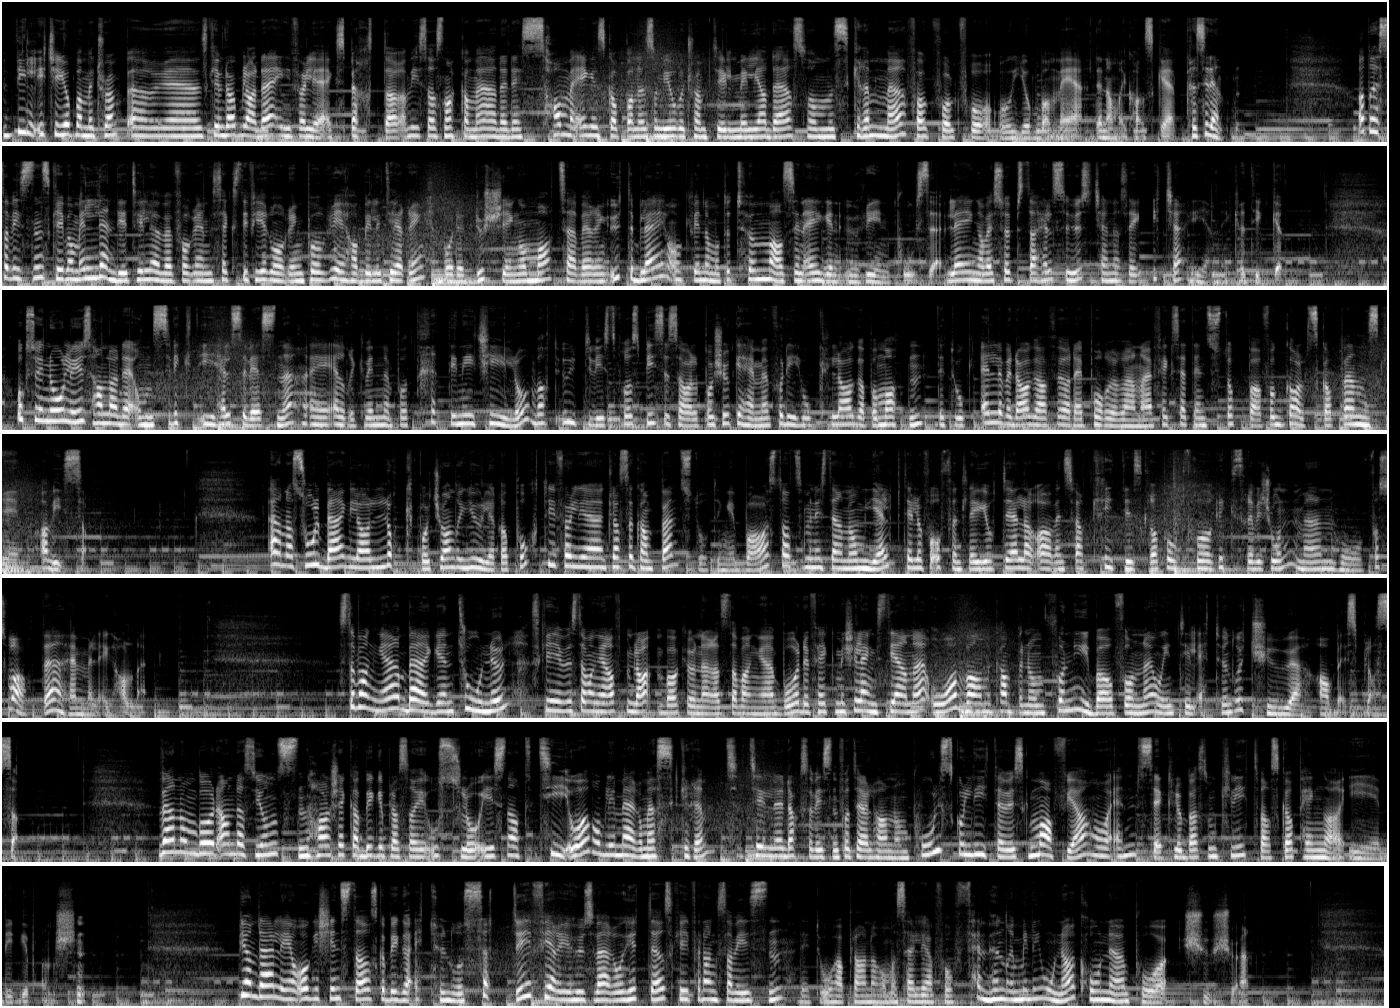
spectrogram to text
vil ikke jobbe med Trump, er, eh, skriver Dagbladet. Ifølge eksperter avisa snakker med, er det de samme egenskapene som gjorde Trump til milliardær, som skremmer fagfolk fra å jobbe med den amerikanske presidenten. Adresseavisen skriver om elendige tilhøve for en 64-åring på rehabilitering. Både dusjing og matservering uteble, og kvinner måtte tømme sin egen urinpose. Leding av ei Søbstad helsehus kjenner seg ikke igjen i kritikken. Også i Nordlys handler det om svikt i helsevesenet. Ei eldre kvinne på 39 kilo ble utvist fra spisesalen på sykehjemmet fordi hun klaga på maten. Det tok elleve dager før de pårørende fikk sette en stopper for galskapen, skriver avisa. Erna Solberg la lokk på 22. juli-rapport, ifølge Klassekampen. Stortinget ba statsministeren om hjelp til å få offentliggjort deler av en svært kritisk rapport fra Riksrevisjonen, men hun forsvarte hemmeligholdet. Stavanger-Bergen 2-0, skriver Stavanger Aftenblad. Bakgrunnen er at Stavanger både fikk Michelin-stjerne og vant kampen om Fornybarfondet og inntil 120 arbeidsplasser. Verneombud Anders Johnsen har sjekka byggeplasser i Oslo i snart ti år, og blir mer og mer skremt. Til Dagsavisen forteller han om polsk og litauisk mafia og MC-klubber som hvitvasker penger i byggebransjen. Bjørn Dæhlie og Åge Skinstad skal bygge 170 feriehus og hytter, skriver Finansavisen. De to har planer om å selge for 500 millioner kroner på Sjusjøen.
